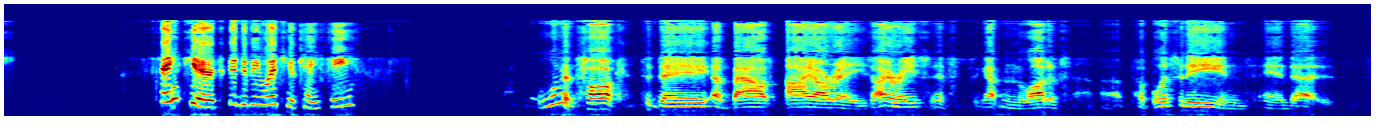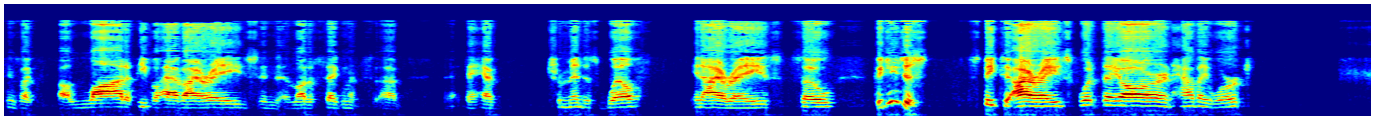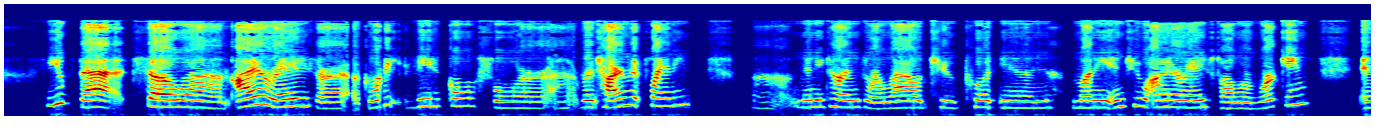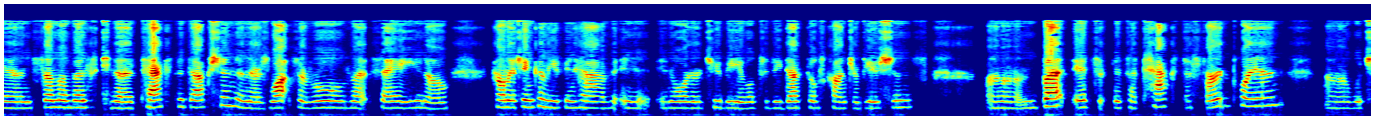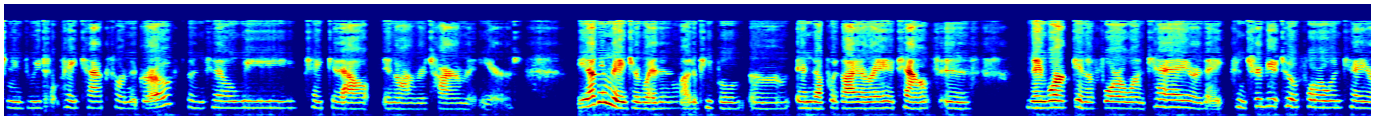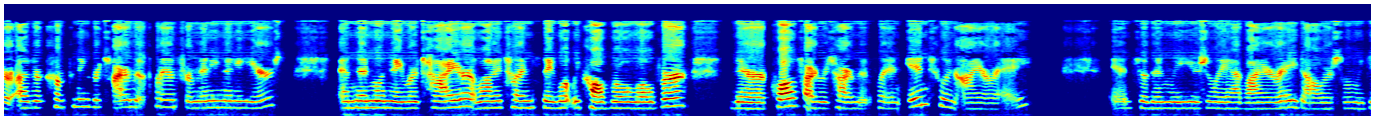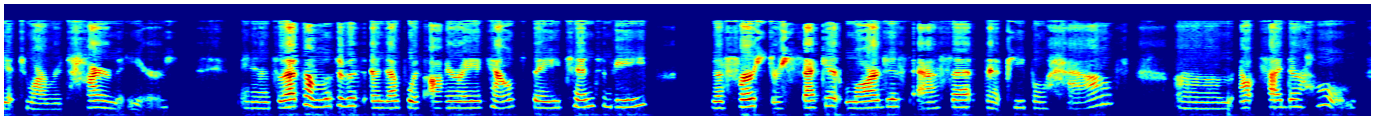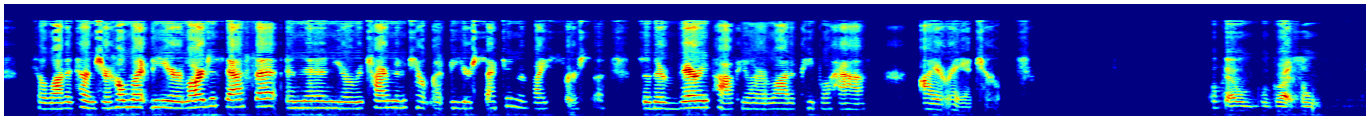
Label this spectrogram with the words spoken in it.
Thank you. It's good to be with you, Casey. I want to talk today about IRAs. IRAs have gotten a lot of uh, publicity, and and uh, it seems like a lot of people have IRAs, and a lot of segments uh, they have tremendous wealth in IRAs. So, could you just speak to IRAs, what they are, and how they work? You bet. So um, IRAs are a great vehicle for uh, retirement planning. Uh, many times we're allowed to put in money into IRAs while we're working, and some of us get a tax deduction, and there's lots of rules that say, you know, how much income you can have in, in order to be able to deduct those contributions. Um, but it's, it's a tax-deferred plan, uh, which means we don't pay tax on the growth until we take it out in our retirement years. The other major way that a lot of people uh, end up with IRA accounts is they work in a 401k or they contribute to a 401k or other company retirement plan for many, many years. And then when they retire, a lot of times they what we call roll over their qualified retirement plan into an IRA. And so then we usually have IRA dollars when we get to our retirement years. And so that's how most of us end up with IRA accounts. They tend to be the first or second largest asset that people have um, outside their home. So a lot of times your home might be your largest asset and then your retirement account might be your second or vice versa. So they're very popular. A lot of people have IRA accounts. Okay, well, great. So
